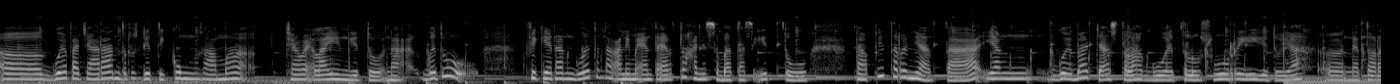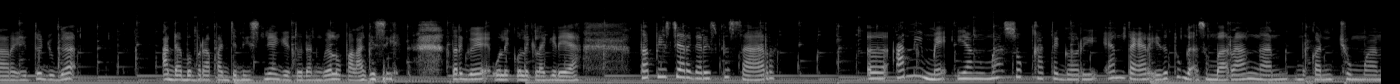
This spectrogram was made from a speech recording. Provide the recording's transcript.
uh, gue pacaran terus ditikung sama cewek lain gitu. Nah gue tuh pikiran gue tentang anime NTR tuh hanya sebatas itu. Tapi ternyata yang gue baca setelah gue telusuri gitu ya uh, Netorare itu juga ada beberapa jenisnya gitu dan gue lupa lagi sih. Ntar gue ulik-ulik lagi deh ya. Tapi secara garis besar uh, anime yang masuk kategori NTR itu tuh nggak sembarangan. Bukan cuman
